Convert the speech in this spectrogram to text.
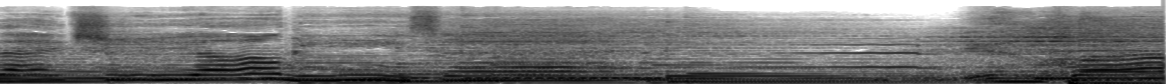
来，只要你在。烟花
